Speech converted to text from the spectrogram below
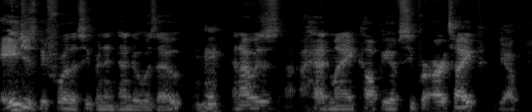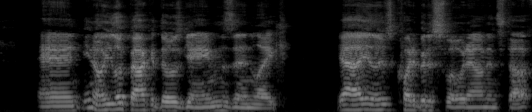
ages before the Super Nintendo was out, Mhm. and I was I had my copy of Super R Type. Yep. And you know, you look back at those games, and like, yeah, you know, there's quite a bit of slowdown and stuff.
